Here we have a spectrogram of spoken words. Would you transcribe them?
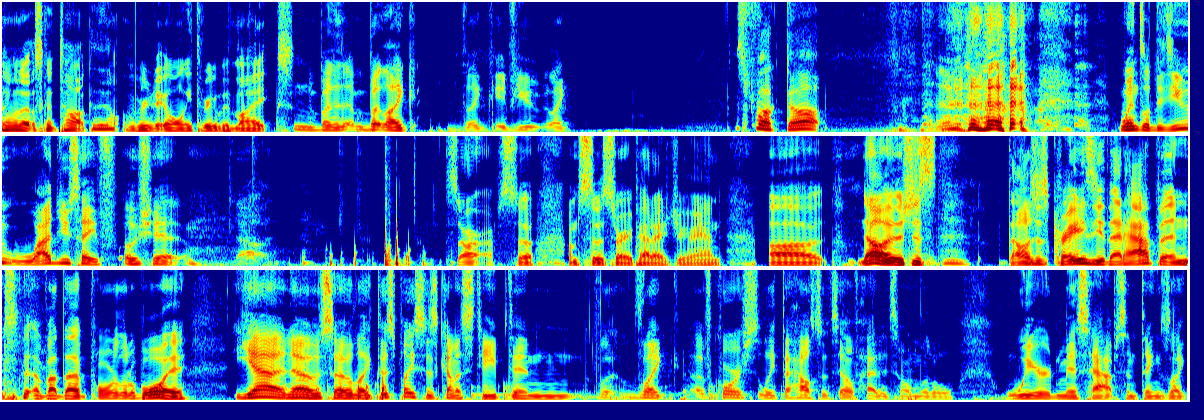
No one else can talk. 'cause We're the only three with mics. But but like like if you like It's fucked up. Wenzel, did you? Why did you say? F- oh shit! Sorry, I'm so I'm so sorry, Pat. I had your hand. Uh, no, it was just that was just crazy that happened about that poor little boy. Yeah, no. So like this place is kind of steeped in like of course like the house itself had its own little weird mishaps and things like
